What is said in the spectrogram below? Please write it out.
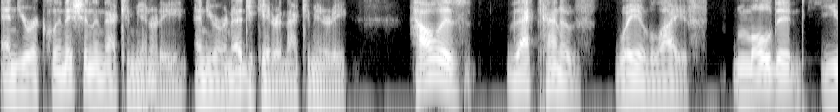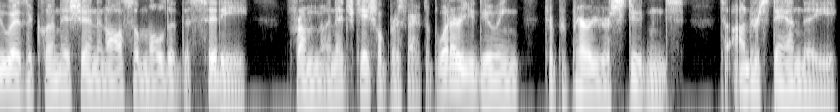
and you're a clinician in that community and you're an educator in that community, how is that kind of way of life molded you as a clinician and also molded the city from an educational perspective? What are you doing to prepare your students to understand the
